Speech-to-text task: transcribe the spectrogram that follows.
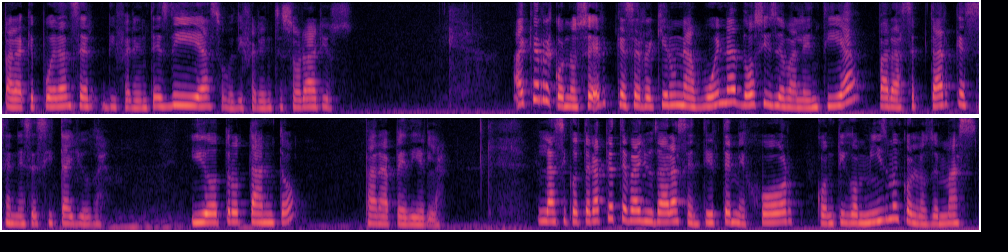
para que puedan ser diferentes días o diferentes horarios. Hay que reconocer que se requiere una buena dosis de valentía para aceptar que se necesita ayuda y otro tanto para pedirla. La psicoterapia te va a ayudar a sentirte mejor contigo mismo y con los demás,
